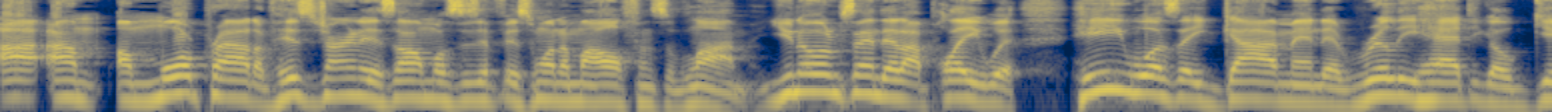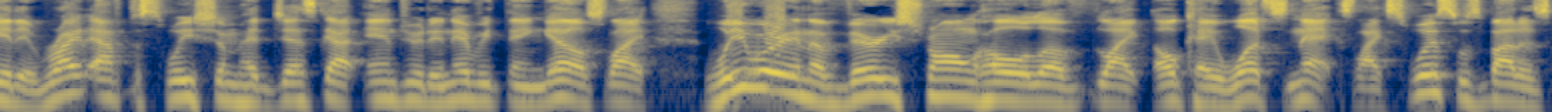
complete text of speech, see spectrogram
I, am I'm, I'm more proud of his journey. It's almost as if it's one of my offensive linemen. You know what I'm saying? That I played with. He was a guy, man, that really had to go get it. Right after Suisham had just got injured and everything else, like we were in a very stronghold of like, okay, what's next? Like Swiss was about as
